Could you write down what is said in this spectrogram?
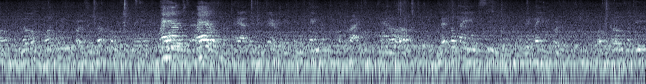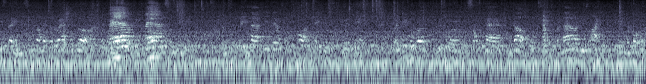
or uh, no unclean person, no holy man, Well, well. hath an inheritance in the kingdom of Christ and God. Let no man deceive you with vain words, for because of these things cometh the wrath of God. Well, well. Be not ye therefore partakers with them. For you were, you were sometime darkness, but now you light in the Lord.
